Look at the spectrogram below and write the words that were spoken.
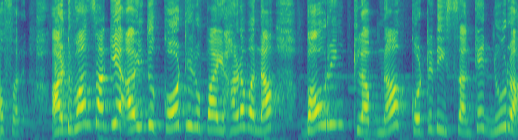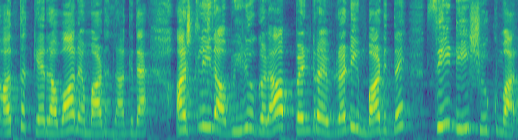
ಆಫರ್. ಅಡ್ವಾನ್ಸ್ ಆಗಿ ಐದು ಕೋಟಿ ರೂಪಾಯಿ ಹಣವನ್ನ ಬೌರಿಂಗ್ ಕ್ಲಬ್ನ ಕೊಠಡಿ ಸಂಖ್ಯೆ ನೂರ ಹತ್ತಕ್ಕೆ ರವಾನೆ ಮಾಡಲಾಗಿದೆ. ಅಶ್ಲೀಲ ವಿಡಿಯೋಗಳ ಪೆನ್ ಡ್ರೈವ್ ರೆಡಿ ಮಾಡಿದ್ದೆ ಸಿ ಡಿ ಶಿವಕುಮಾರ್.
